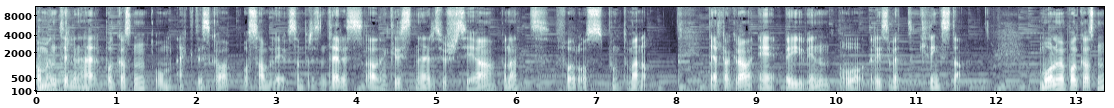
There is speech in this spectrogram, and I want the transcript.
Velkommen til denne podkasten om ekteskap og samliv, som presenteres av den kristne ressurssida på nett foross.no. Deltakere er Øyvind og Elisabeth Kringstad. Målet med podkasten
